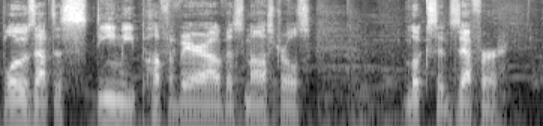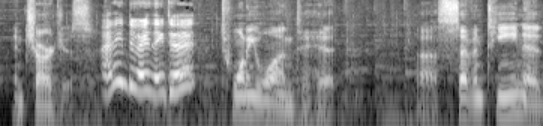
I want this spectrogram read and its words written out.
blows out the steamy puff of air out of its nostrils, looks at Zephyr, and charges. I didn't do anything to it. 21 to hit. Uh, 17 at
